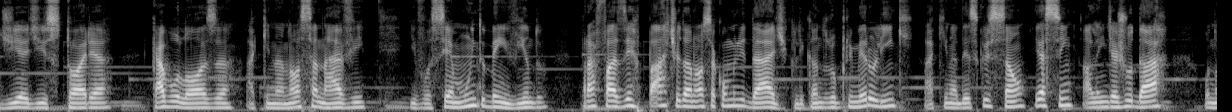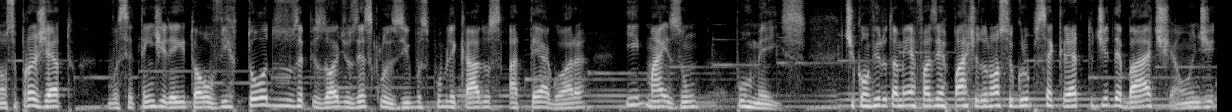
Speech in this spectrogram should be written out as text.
dia de história cabulosa aqui na nossa nave e você é muito bem-vindo para fazer parte da nossa comunidade, clicando no primeiro link aqui na descrição. E assim, além de ajudar o nosso projeto, você tem direito a ouvir todos os episódios exclusivos publicados até agora e mais um por mês. Te convido também a fazer parte do nosso grupo secreto de debate, onde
